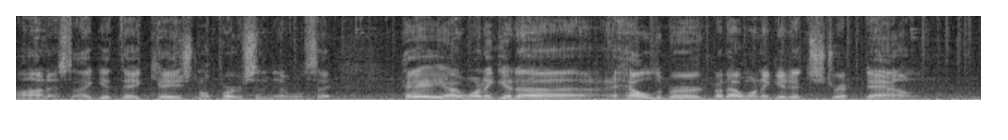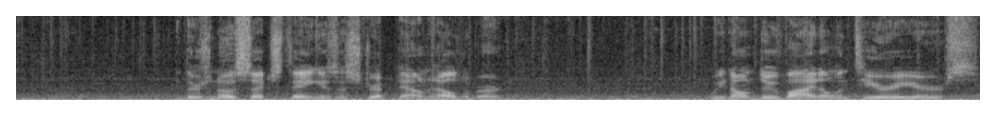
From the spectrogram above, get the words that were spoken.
honest. I get the occasional person that will say, hey, I want to get a, a Helderburg, but I want to get it stripped down. There's no such thing as a stripped down Helderburg. We don't do vinyl interiors.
